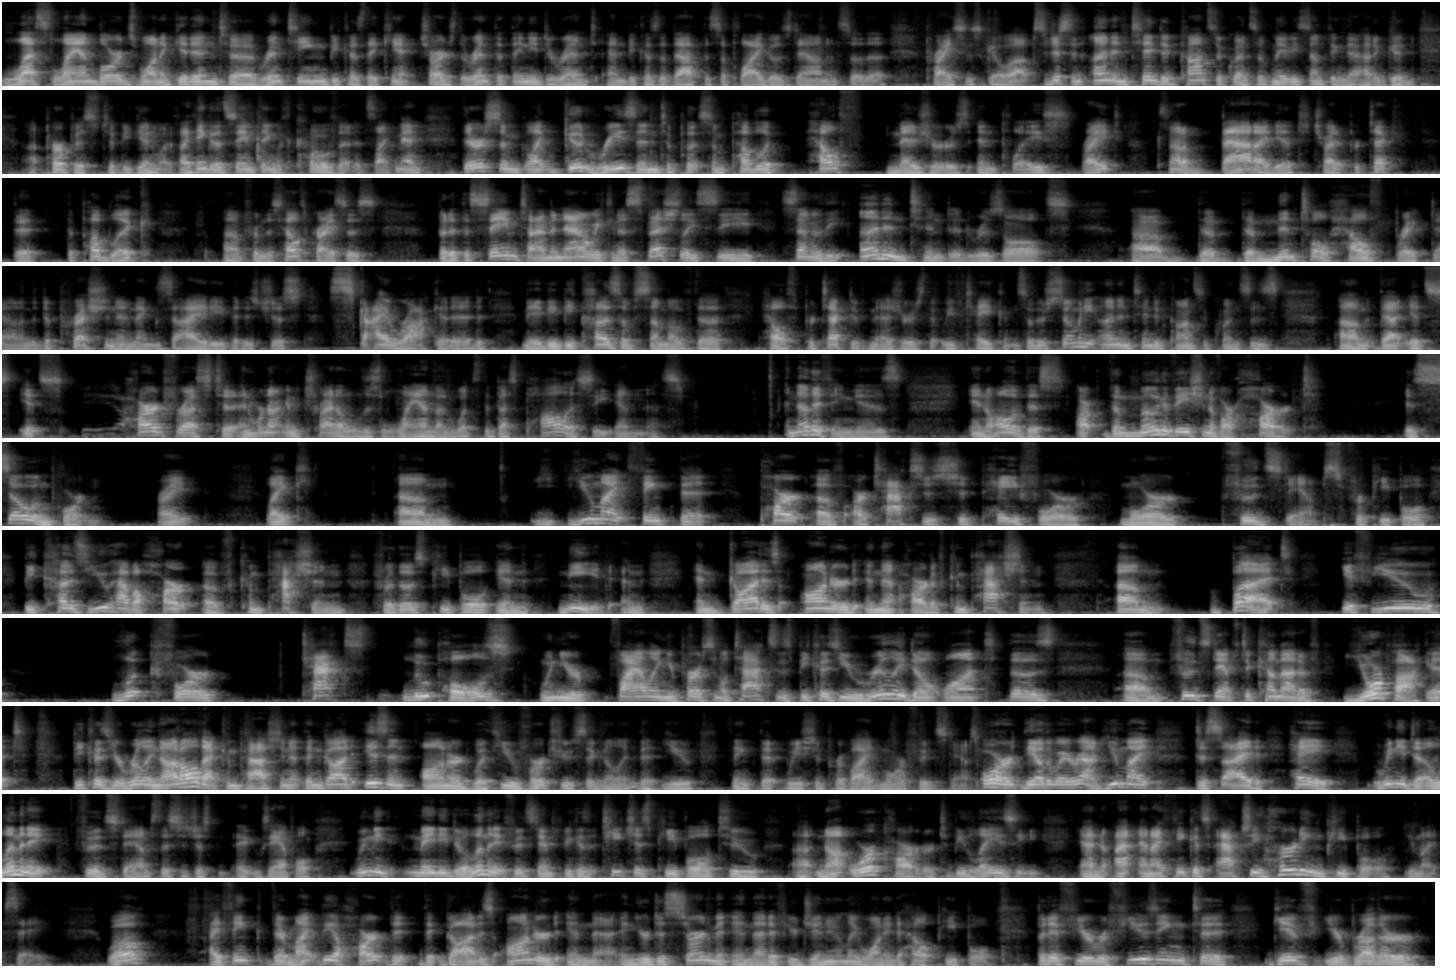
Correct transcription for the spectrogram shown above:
less landlords want to get into renting because they can't charge the rent that they need to rent, and because of that, the supply goes down, and so the prices go up. So just an unintended consequence of maybe something that had a good uh, purpose to begin with. I think the same thing with COVID. It's like, man, there's some like good reason to put some public health measures in place, right? It's not a bad idea to try to protect the the public uh, from this health crisis but at the same time, and now we can especially see some of the unintended results, uh, the the mental health breakdown and the depression and anxiety that is just skyrocketed, maybe because of some of the health protective measures that we've taken. So there's so many unintended consequences um, that it's it's hard for us to, and we're not going to try to just land on what's the best policy in this. Another thing is, in all of this, our, the motivation of our heart is so important, right? Like, um, y- you might think that part of our taxes should pay for more food stamps for people because you have a heart of compassion for those people in need and and God is honored in that heart of compassion um, but if you look for tax loopholes when you're filing your personal taxes because you really don't want those um, food stamps to come out of your pocket because you're really not all that compassionate, then God isn't honored with you virtue signaling that you think that we should provide more food stamps. Or the other way around, you might decide, hey, we need to eliminate food stamps. This is just an example. We may, need to eliminate food stamps because it teaches people to uh, not work hard or to be lazy. And I, and I think it's actually hurting people, you might say. Well, I think there might be a heart that, that God is honored in that and your discernment in that if you're genuinely wanting to help people. But if you're refusing to give your brother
